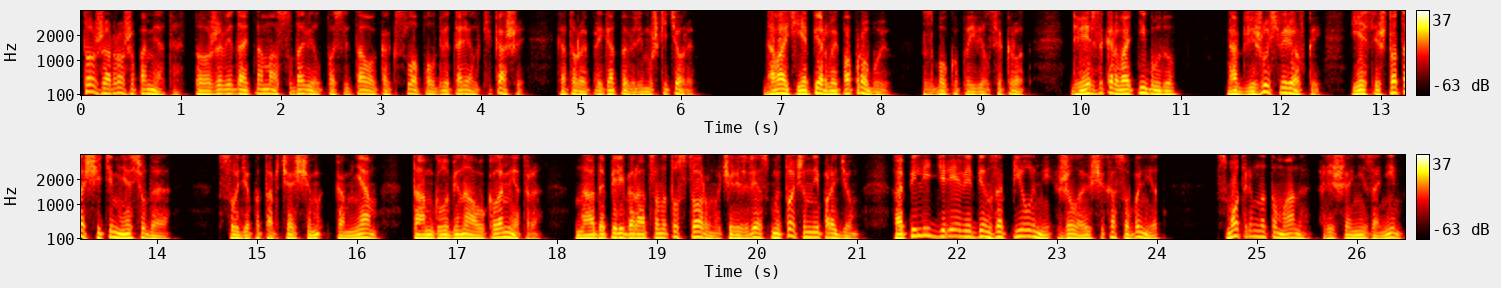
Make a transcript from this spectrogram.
Тоже рожа помята, тоже, видать, на массу давил после того, как слопал две тарелки каши, которую приготовили мушкетеры. «Давайте я первый попробую», — сбоку появился крот. «Дверь закрывать не буду. Обвяжусь веревкой. Если что, тащите меня сюда». Судя по торчащим камням, там глубина около метра. Надо перебираться на ту сторону, через лес мы точно не пройдем. А пилить деревья бензопилами желающих особо нет. Смотрим на тумана, решение за ним,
